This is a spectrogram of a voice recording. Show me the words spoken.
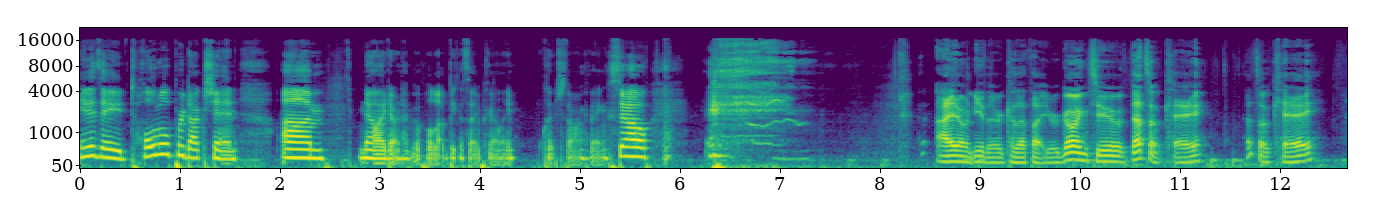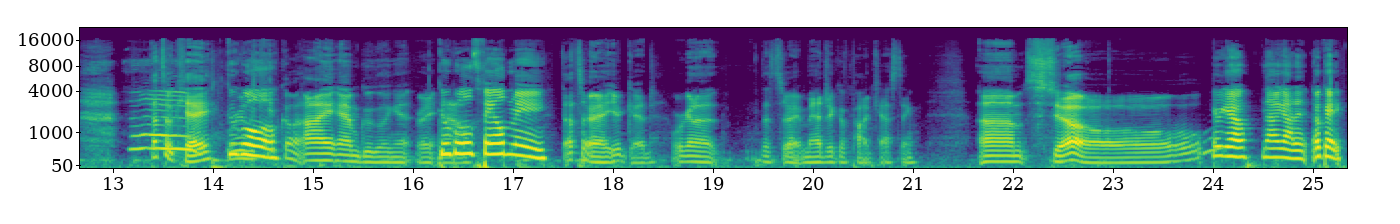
It is a total production. Um, no, I don't have it pulled up because I apparently clicked the wrong thing. So, I don't either because I thought you were going to. That's okay. That's okay. That's okay. Google. keep going. I am googling it right now. Google's failed me. That's all right. You're good. We're gonna. That's all right. Magic of podcasting. Um. So. Here we go. Now I got it. Okay.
